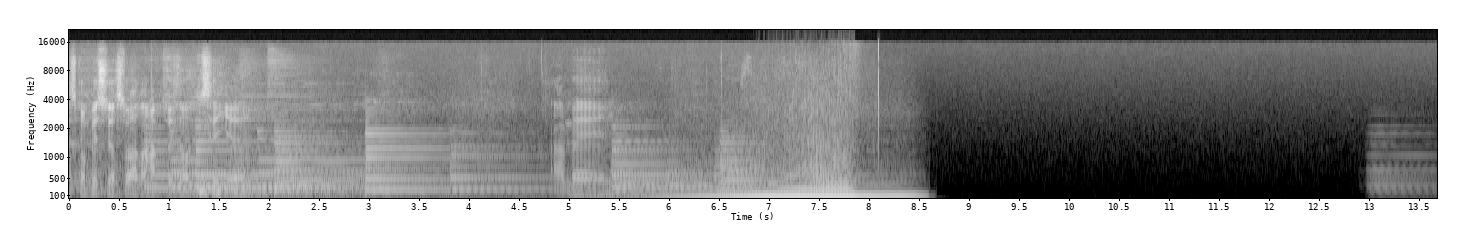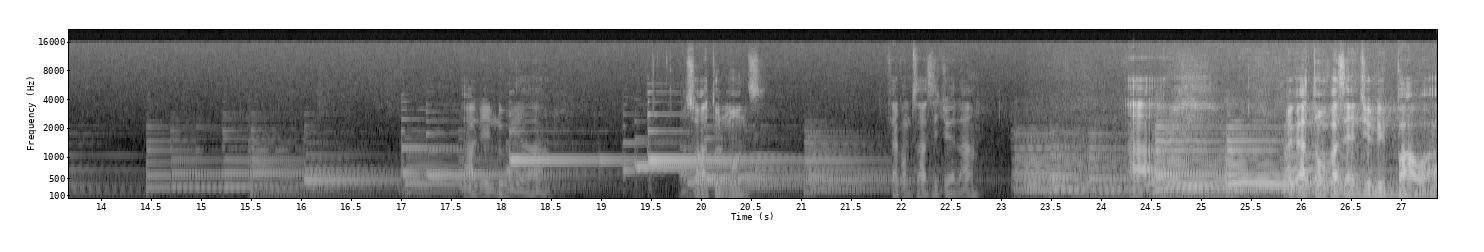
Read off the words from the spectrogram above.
Est-ce qu'on peut se s'asseoir dans la présence du Seigneur? Amen. Tout le monde. Fais comme ça si tu es là. Ah. Regarde ton voisin, dis-lui power.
